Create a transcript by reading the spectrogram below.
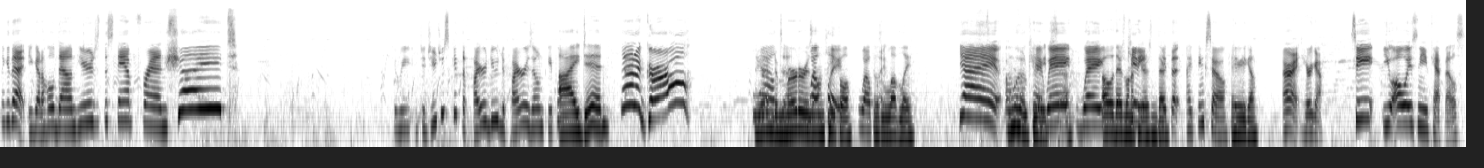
Look at that. You gotta hold down. Here's the stamp, friends. Shite! Did we? Did you just get the fire dude to fire his own people? I did. that a girl? I got him to murder his well own played. people. Well It was played. lovely. Yay! Oh, Well okay, played, wait, sir. wait. Oh, there's one up Kitty, here, isn't there? get that- I think so. Okay, here you go. All right, here we go. See, you always need cat bells.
